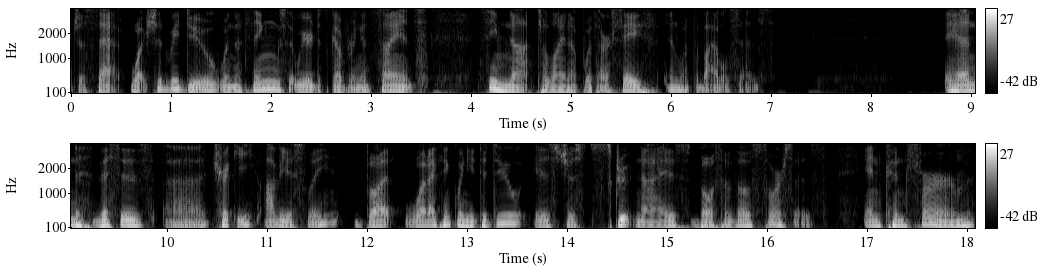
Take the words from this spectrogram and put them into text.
just that. What should we do when the things that we are discovering in science seem not to line up with our faith and what the Bible says? And this is uh, tricky, obviously, but what I think we need to do is just scrutinize both of those sources and confirm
